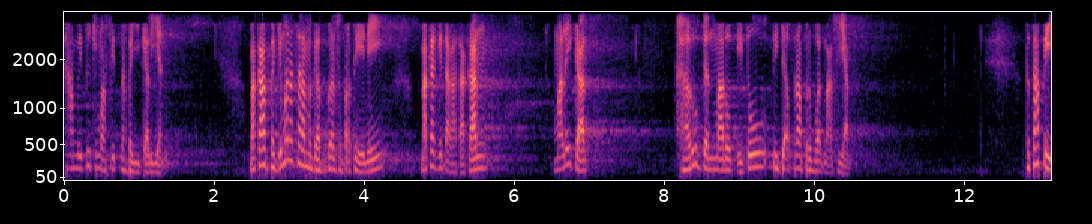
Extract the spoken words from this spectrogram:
kami itu cuma fitnah bagi kalian. Maka bagaimana cara menggabungkan seperti ini? Maka kita katakan malaikat Harut dan Marut itu tidak pernah berbuat maksiat. Tetapi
